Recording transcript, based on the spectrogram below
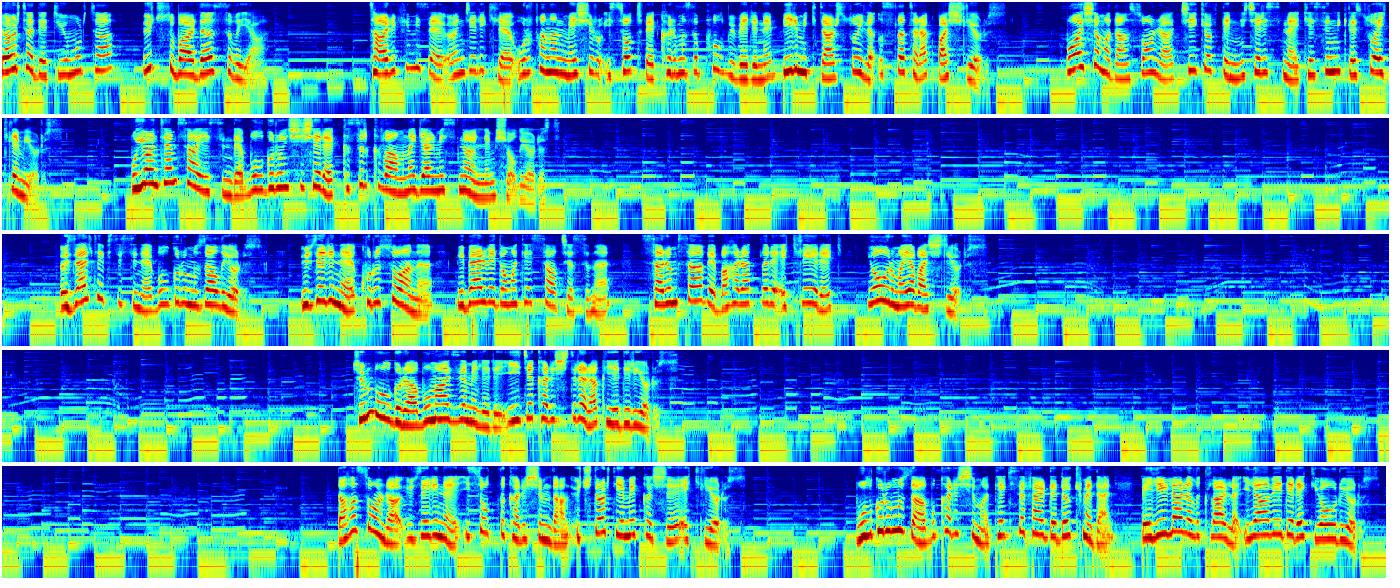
4 adet yumurta, 3 su bardağı sıvı yağ. Tarifimize öncelikle Urfa'nın meşhur isot ve kırmızı pul biberini bir miktar suyla ıslatarak başlıyoruz. Bu aşamadan sonra çiğ köftenin içerisine kesinlikle su eklemiyoruz. Bu yöntem sayesinde bulgurun şişerek kısır kıvamına gelmesini önlemiş oluyoruz. Özel tepsisine bulgurumuzu alıyoruz. Üzerine kuru soğanı, biber ve domates salçasını, sarımsağı ve baharatları ekleyerek yoğurmaya başlıyoruz. Tüm bulgura bu malzemeleri iyice karıştırarak yediriyoruz. Daha sonra üzerine isotlu karışımdan 3-4 yemek kaşığı ekliyoruz. Bulgurumuza bu karışımı tek seferde dökmeden belirli aralıklarla ilave ederek yoğuruyoruz.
